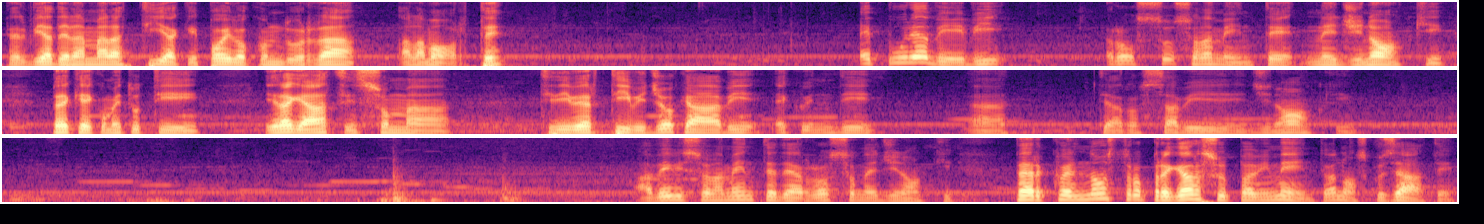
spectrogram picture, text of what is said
per via della malattia che poi lo condurrà alla morte, eppure avevi rosso solamente nei ginocchi, perché come tutti i ragazzi, insomma, ti divertivi, giocavi e quindi eh, ti arrossavi i ginocchi. Avevi solamente del rosso nei ginocchi. Per quel nostro pregare sul pavimento, ah no, scusate,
